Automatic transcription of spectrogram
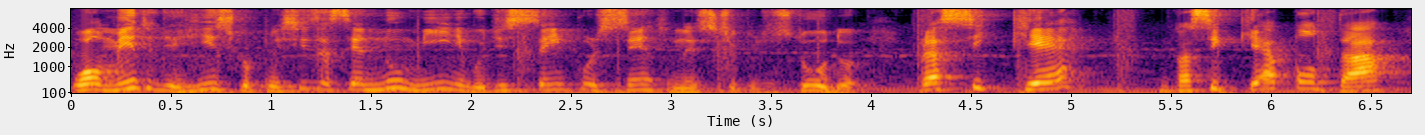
o aumento de risco precisa ser no mínimo de 100% nesse tipo de estudo para sequer para sequer apontar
